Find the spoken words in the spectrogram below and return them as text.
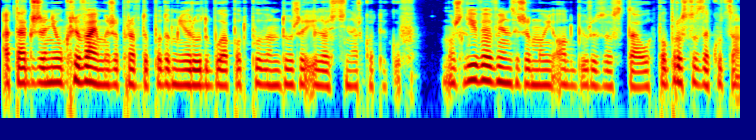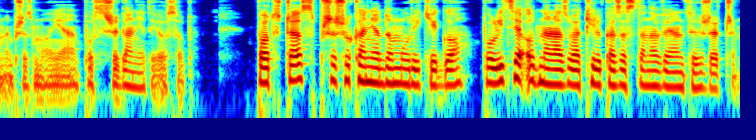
a także nie ukrywajmy, że prawdopodobnie Ruth była pod wpływem dużej ilości narkotyków. Możliwe więc, że mój odbiór został po prostu zakłócony przez moje postrzeganie tej osoby. Podczas przeszukania domu Rickiego policja odnalazła kilka zastanawiających rzeczy.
